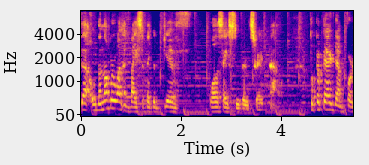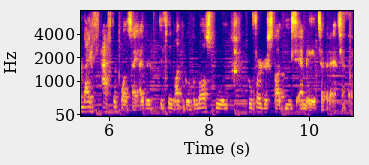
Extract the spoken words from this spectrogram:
the the number one advice that I could give pol sci students right now to prepare them for life after pol sci, either if they want to go to law school, go further studies, MA, etc., etc.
